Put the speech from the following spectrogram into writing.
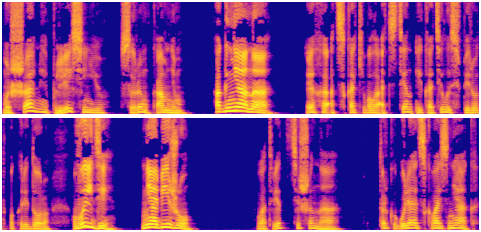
мышами, плесенью, сырым камнем. «Огняна!» Эхо отскакивало от стен и катилось вперед по коридору. «Выйди!» Не обижу!» В ответ тишина. Только гуляет сквозняк,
